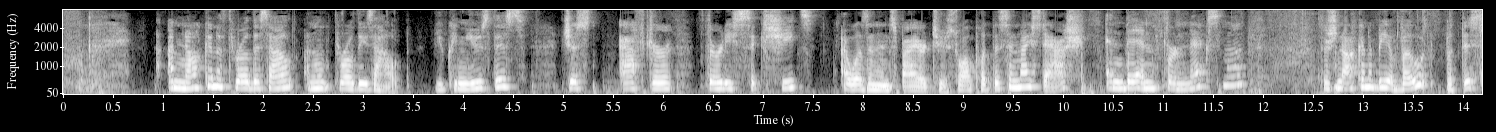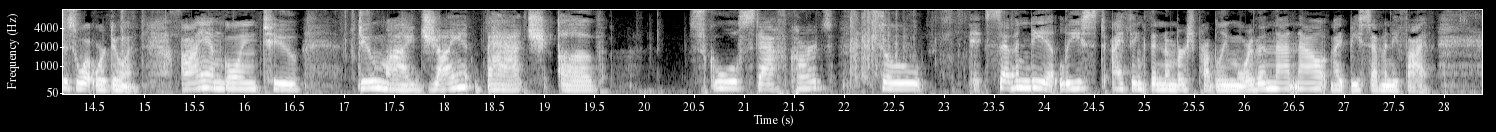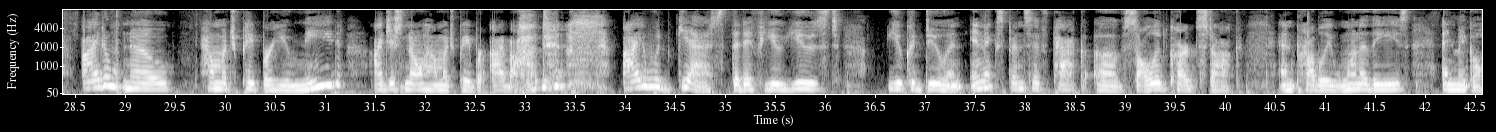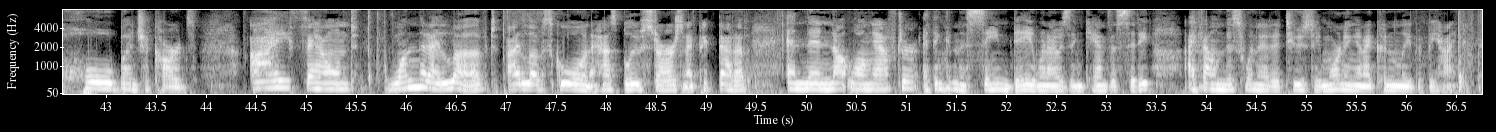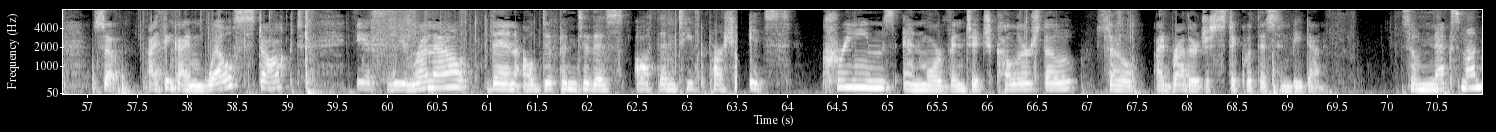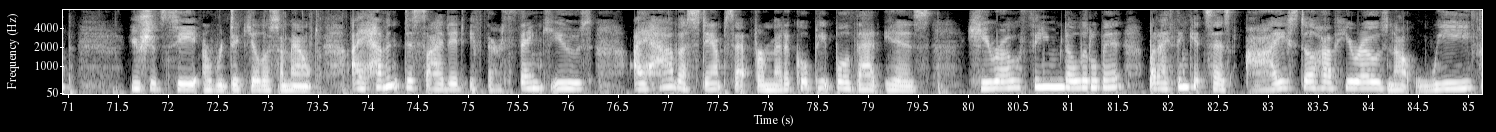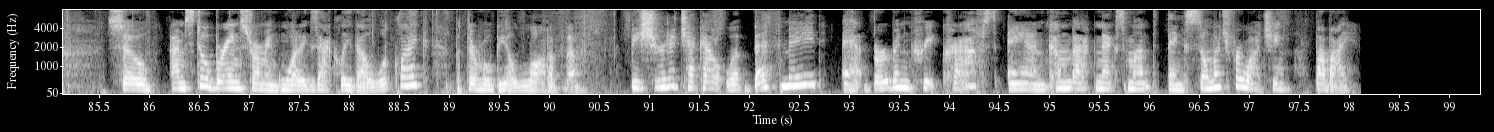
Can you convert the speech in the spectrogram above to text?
I'm not going to throw this out. I don't throw these out. You can use this just after 36 sheets. I wasn't inspired to, so I'll put this in my stash. And then for next month, there's not going to be a vote, but this is what we're doing. I am going to do my giant batch of school staff cards. So 70 at least. I think the number's probably more than that now. It might be 75. I don't know how much paper you need. I just know how much paper I bought. I would guess that if you used you could do an inexpensive pack of solid cardstock and probably one of these and make a whole bunch of cards. I found one that I loved. I love school and it has blue stars, and I picked that up. And then, not long after, I think in the same day when I was in Kansas City, I found this one at a Tuesday morning and I couldn't leave it behind. So, I think I'm well stocked. If we run out, then I'll dip into this authentique partial. It's creams and more vintage colors though, so I'd rather just stick with this and be done. So, next month, you should see a ridiculous amount. I haven't decided if they're thank yous. I have a stamp set for medical people that is hero themed a little bit, but I think it says I still have heroes, not we. So I'm still brainstorming what exactly they'll look like, but there will be a lot of them. Be sure to check out what Beth made at Bourbon Creek Crafts and come back next month. Thanks so much for watching. Bye bye.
